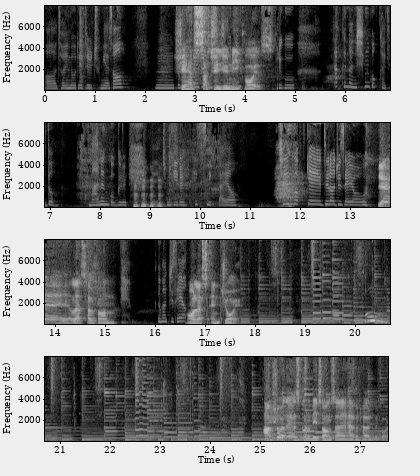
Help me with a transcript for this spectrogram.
어, 저희 노래들 중에서 음, 좀 She has 오래된 such a unique voice. 그리고 따끈한 신곡까지도 많은 곡을 네, 준비를 했으니까요. 즐겁게 들어주세요. Yeah, let's have fun. 음악 주세요. Or let's enjoy. I'm sure there's gonna be songs I haven't heard before.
